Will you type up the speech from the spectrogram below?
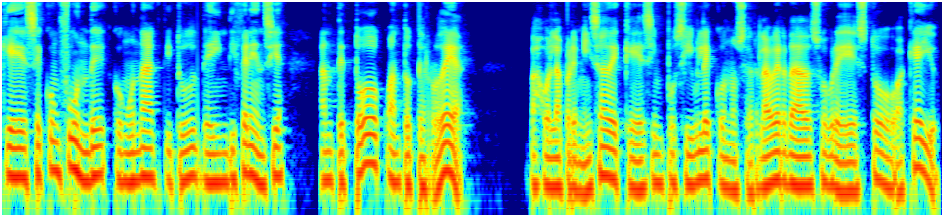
que se confunde con una actitud de indiferencia ante todo cuanto te rodea, bajo la premisa de que es imposible conocer la verdad sobre esto o aquello,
